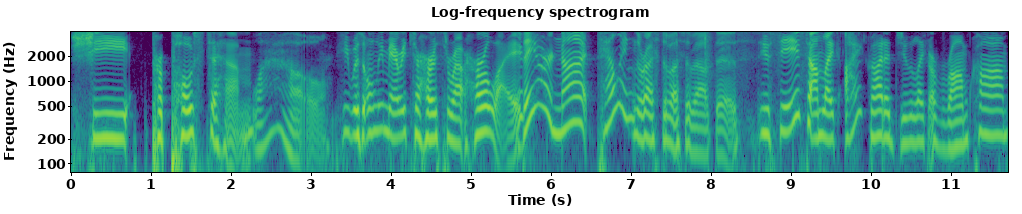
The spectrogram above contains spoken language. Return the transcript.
She proposed to him. Wow. He was only married to her throughout her life. They are not telling the rest of us about this. you see? So I'm like, I gotta do like a rom com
